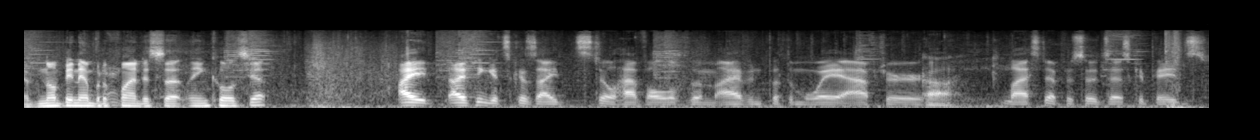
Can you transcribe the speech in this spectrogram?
I've not been able to find acetylene cores yet. I, I think it's because I still have all of them. I haven't put them away after Ah. last episode's escapades.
